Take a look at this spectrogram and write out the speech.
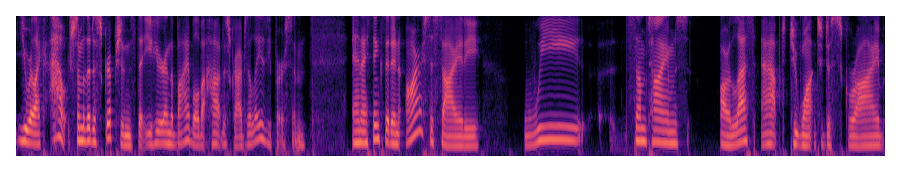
you were like, ouch, some of the descriptions that you hear in the Bible about how it describes a lazy person. And I think that in our society, we uh, sometimes are less apt to want to describe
